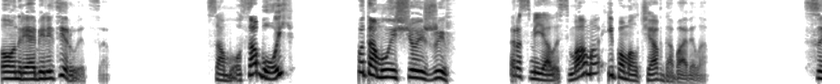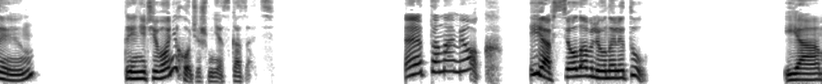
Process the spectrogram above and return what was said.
он реабилитируется. Само собой, потому еще и жив. Рассмеялась мама и, помолчав, добавила. Сын, ты ничего не хочешь мне сказать? Это намек. Я все ловлю на лету. Я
